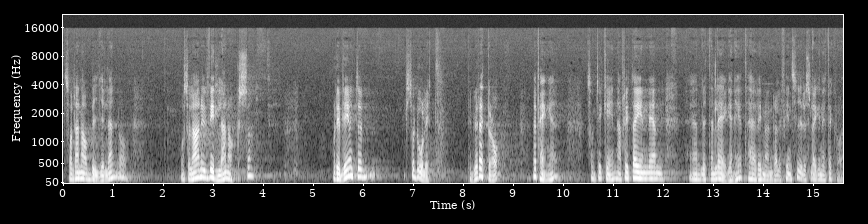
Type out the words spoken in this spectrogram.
sålde han av bilen och, och så la han ut villan också. Och det blev inte så dåligt. Det blev rätt bra med pengar som tickade in. Han flyttade in i en, en liten lägenhet här i Mölndal. Det finns hyreslägenheter kvar.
